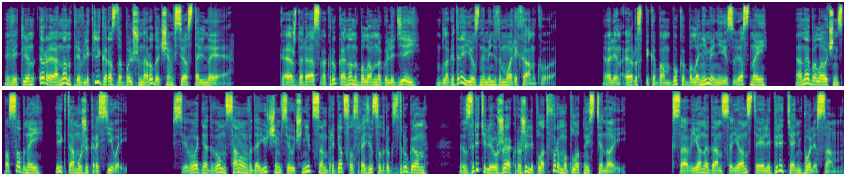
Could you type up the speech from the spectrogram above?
ведь Лин Эр и Анан привлекли гораздо больше народа, чем все остальные. Каждый раз вокруг Анан было много людей, благодаря ее знаменитому Ориханку. Лин Эр с Пика Бамбука была не менее известной, она была очень способной и к тому же красивой. Сегодня двум самым выдающимся ученицам придется сразиться друг с другом. Зрители уже окружили платформу плотной стеной. Ксавьон и Дан Сайон стояли перед Тянь Болесом.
